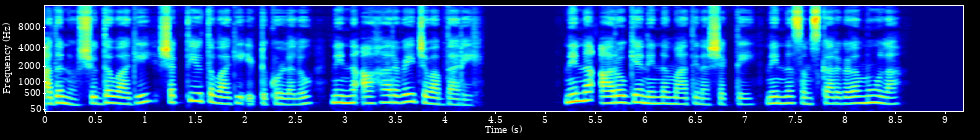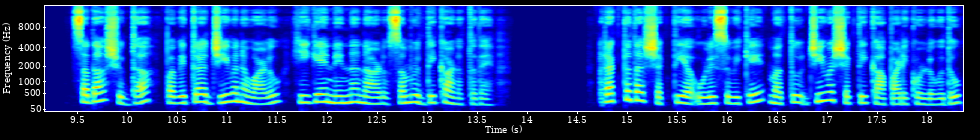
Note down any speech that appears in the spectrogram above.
ಅದನ್ನು ಶುದ್ಧವಾಗಿ, ಶಕ್ತಿಯುತವಾಗಿ ಇಟ್ಟುಕೊಳ್ಳಲು ನಿನ್ನ ಆಹಾರವೇ ಜವಾಬ್ದಾರಿ. ನಿನ್ನ ಆರೋಗ್ಯ ನಿನ್ನ ಮಾತಿನ ಶಕ್ತಿ, ನಿನ್ನ ಸಂಸ್ಕಾರಗಳ ಮೂಲ. ಸದಾ ಶುದ್ಧ, ಪವಿತ್ರ ಜೀವನವಾಳು, ಹೀಗೆ ನಿನ್ನ ನಾಡು ಸಮೃದ್ಧಿ ಕಾಣುತ್ತದೆ. ರಕ್ತದ ಶಕ್ತಿಯ ಉಳಿಸುವಿಕೆ ಮತ್ತು ಜೀವಶಕ್ತಿ ಕಾಪಾಡಿಕೊಳ್ಳುವುದು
